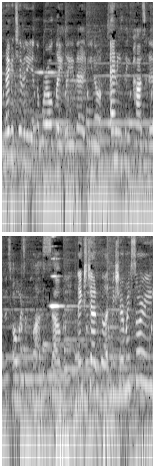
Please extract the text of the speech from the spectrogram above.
negativity in the world lately that, you know, anything positive is always a plus. So thanks, Jen, for letting me share my story.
